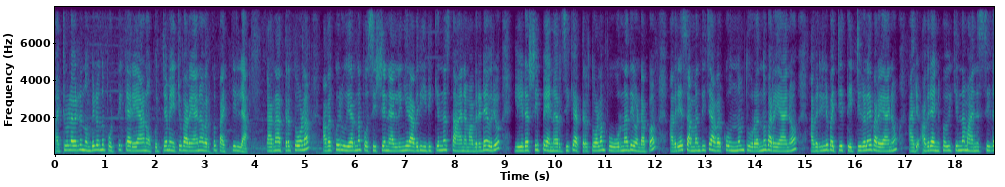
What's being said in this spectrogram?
മറ്റുള്ളവരുടെ മുമ്പിലൊന്ന് പൊട്ടിക്കരയാനോ കുറ്റമേറ്റു പറയാനോ അവർക്ക് പറ്റില്ല. കാരണം അത്രത്തോളം അവർക്കൊരു ഉയർന്ന പൊസിഷൻ അല്ലെങ്കിൽ അവർ ഇരിക്കുന്ന സ്ഥാനം അവരുടെ ഒരു ലീഡർഷിപ്പ് എനർജിക്ക് അത്രത്തോളം പൂർണതയുണ്ട്. അപ്പം അവരെ സംബന്ധിച്ച് അവർക്ക് ഒന്നും തുറന്നു പറയാനോ അവരിൽ പറ്റിയ തെറ്റുകളെ പറയാനോ അവരനുഭവിക്കുന്ന മാനസിക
